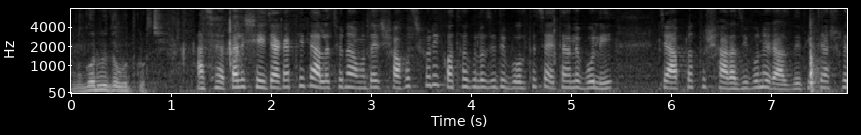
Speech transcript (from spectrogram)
আমি গর্বিত বোধ করছি। আচ্ছা তাহলে সেই জায়গা থেকে আলোচনা আমাদের সহজ করে কথাগুলো যদি বলতে চাই তাহলে বলি যে আপনার তো সারা জীবনে রাজনীতিতে আসলে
